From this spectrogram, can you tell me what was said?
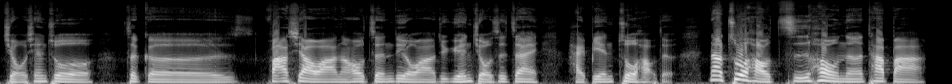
酒先做这个。发酵啊，然后蒸馏啊，就原酒是在海边做好的。那做好之后呢，他把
